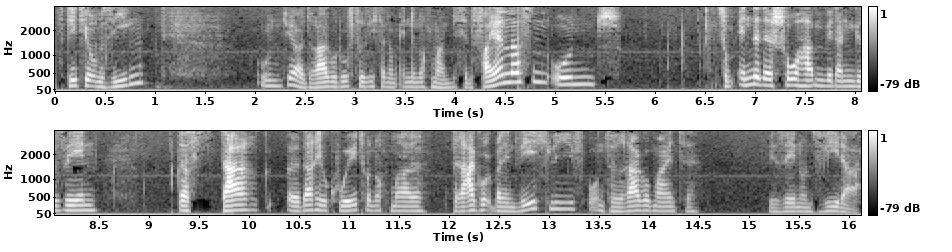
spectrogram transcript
Es geht hier um Siegen. Und ja, Drago durfte sich dann am Ende nochmal ein bisschen feiern lassen. Und zum Ende der Show haben wir dann gesehen, dass Dar äh, Dario Cueto nochmal Drago über den Weg lief und Drago meinte, wir sehen uns wieder.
